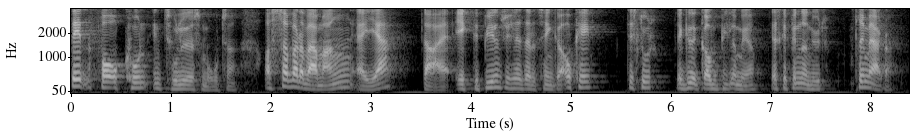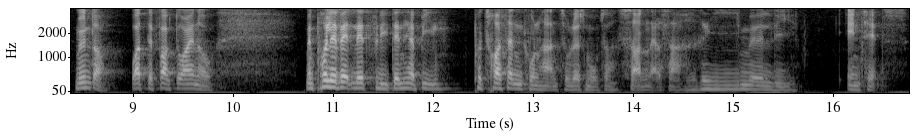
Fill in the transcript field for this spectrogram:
Den får kun en 2 liters motor. Og så vil der være mange af jer, der er ægte bilentusiaster, der tænker, okay, det er slut. Jeg gider ikke gå med biler mere. Jeg skal finde noget nyt. Frimærker, mønter, what the fuck do I know? Men prøv lige at vente lidt, fordi den her bil, på trods af at den kun har en 2 liters motor, så er den altså rimelig intens.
